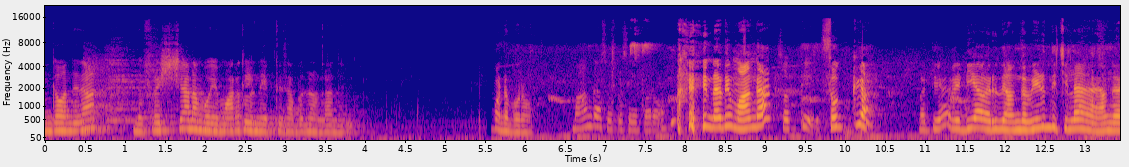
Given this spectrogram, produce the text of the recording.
இங்கே வந்து தான் இந்த ஃப்ரெஷ்ஷாக நம்ம மரத்துலேருந்து எடுத்து சாப்பிட்றது நல்லா இருந்தது. பண்ண போகிறோம் மாங்காய் சொத்து செய்ய போகிறோம் என்னது மாங்காய் சொக்கு. சொக்கா? பார்த்தியா ரெடியாக வருது. அங்கே விழுந்துச்சுல. அங்கே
